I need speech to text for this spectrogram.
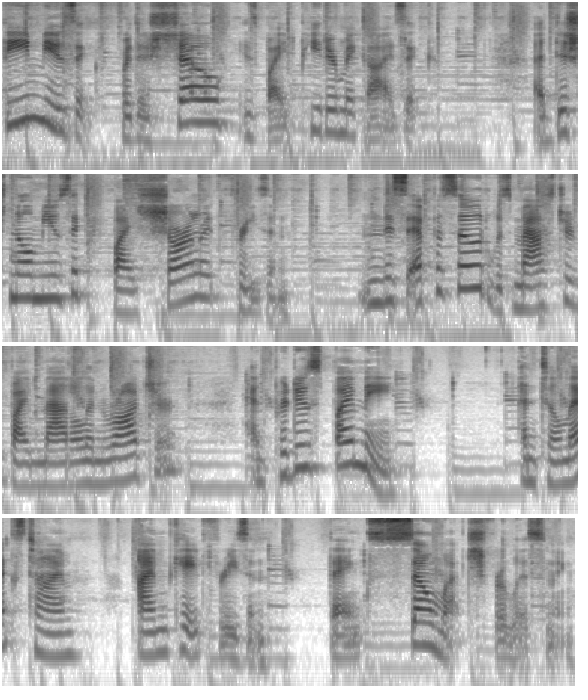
Theme music for this show is by Peter McIsaac. Additional music by Charlotte Friesen. This episode was mastered by Madeline Roger and produced by me. Until next time, I'm Kate Friesen. Thanks so much for listening.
